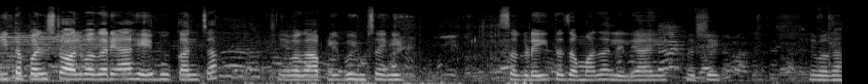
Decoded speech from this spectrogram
इथं पण स्टॉल वगैरे आहे बुकांचा. हे बघा आपली भीमसैनिक सगळे इथं जमा झालेले आहे. असे. हे बघा.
